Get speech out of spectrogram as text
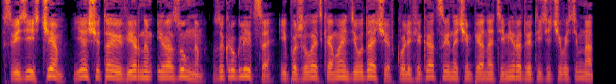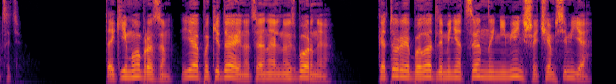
В связи с чем я считаю верным и разумным закруглиться и пожелать команде удачи в квалификации на чемпионате мира 2018. Таким образом, я покидаю национальную сборную, которая была для меня ценной не меньше, чем семья.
